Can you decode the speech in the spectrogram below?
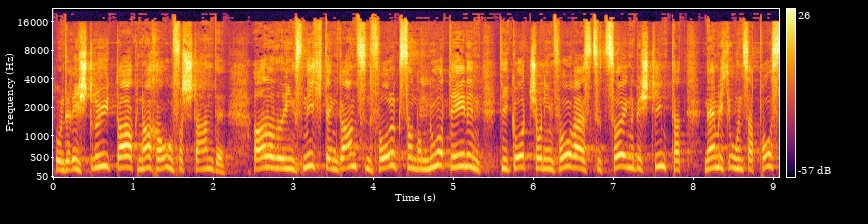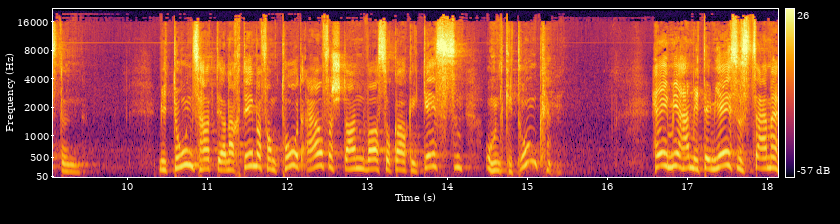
Und er ist drei Tage nachher auferstanden. Allerdings nicht dem ganzen Volk, sondern nur denen, die Gott schon im Voraus zu Zeugen bestimmt hat, nämlich uns Aposteln. Mit uns hat er, nachdem er vom Tod auferstanden war, sogar gegessen und getrunken. Hey, wir haben mit dem Jesus zusammen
